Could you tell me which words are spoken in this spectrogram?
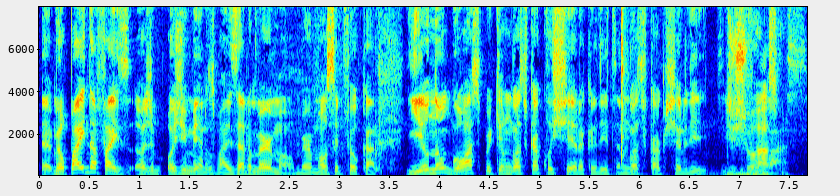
é, Meu pai ainda faz, hoje, hoje menos, mas era meu irmão. Meu irmão sempre foi o cara. E eu não gosto, porque eu não gosto de ficar com cheiro, acredita? Eu não gosto de ficar com cheiro de, De churrasco. fumaça.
